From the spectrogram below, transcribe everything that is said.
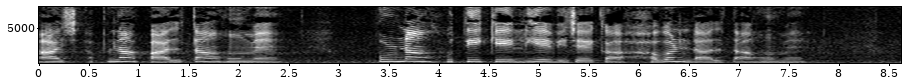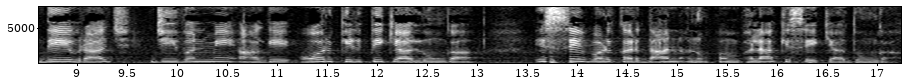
आज अपना पालता हूँ मैं। पूर्णाहुति के लिए विजय का हवन डालता हूँ मैं। देवराज, जीवन में आगे और कीर्ति क्या लूँगा? इससे बढ़कर दान अनुपम भला किसे क्या दूँगा?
